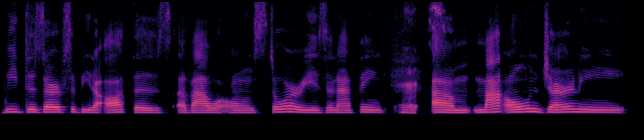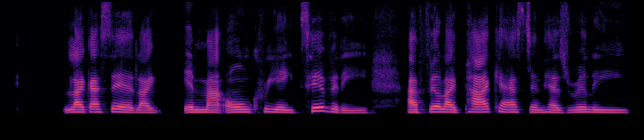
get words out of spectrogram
we deserve to be the authors of our own stories. And I think Yes. um, my own journey, like I said, like in my own creativity, I feel like podcasting has really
